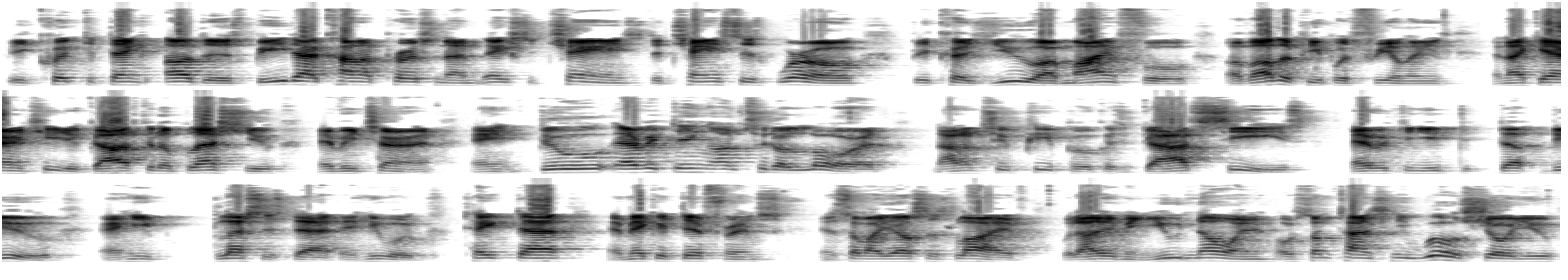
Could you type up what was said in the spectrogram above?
Be quick to thank others. Be that kind of person that makes a change, to change this world because you are mindful of other people's feelings. And I guarantee you, God's going to bless you in return. And do everything unto the Lord, not unto people, because God sees everything you do, and He blesses that, and He will take that and make a difference in somebody else's life without even you knowing. Or sometimes He will show you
